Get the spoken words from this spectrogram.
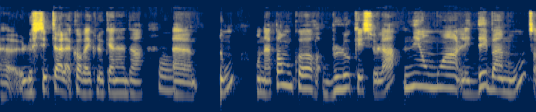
le CETA, l'accord avec le Canada? Non, on n'a pas encore bloqué cela. Néanmoins, les débats montent.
